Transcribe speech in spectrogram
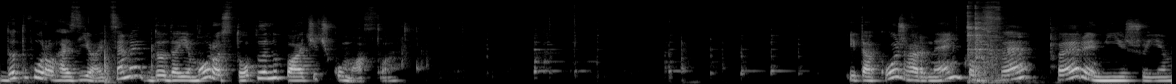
До творога з яйцями додаємо розтоплену пачечку масла. І також гарненько все перемішуємо.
